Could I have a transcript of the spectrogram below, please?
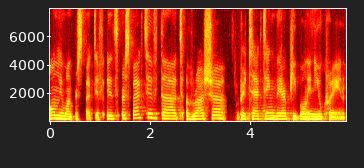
only one perspective. It's perspective that Russia protecting their people in Ukraine.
